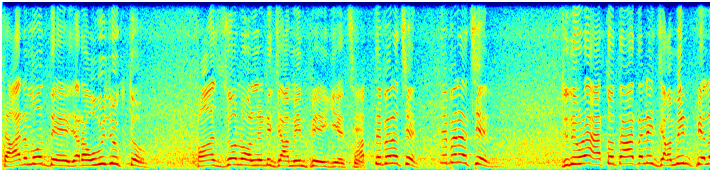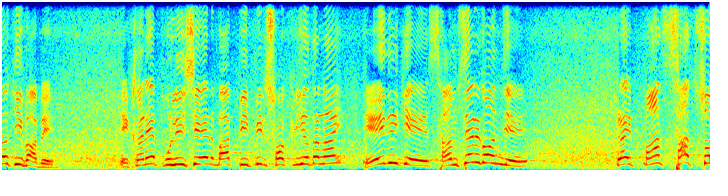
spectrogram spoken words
তার মধ্যে যারা অভিযুক্ত পাঁচজন অলরেডি জামিন পেয়ে গিয়েছে। ভাবতে পেরেছেন? পেরেছেন? যদি ওরা এত তাড়াতাড়ি জামিন পেল কীভাবে? এখানে পুলিশের বা পিপির সক্রিয়তা নয়। এইদিকে শামসেরগঞ্জে প্রায় পাঁচ সাতশো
